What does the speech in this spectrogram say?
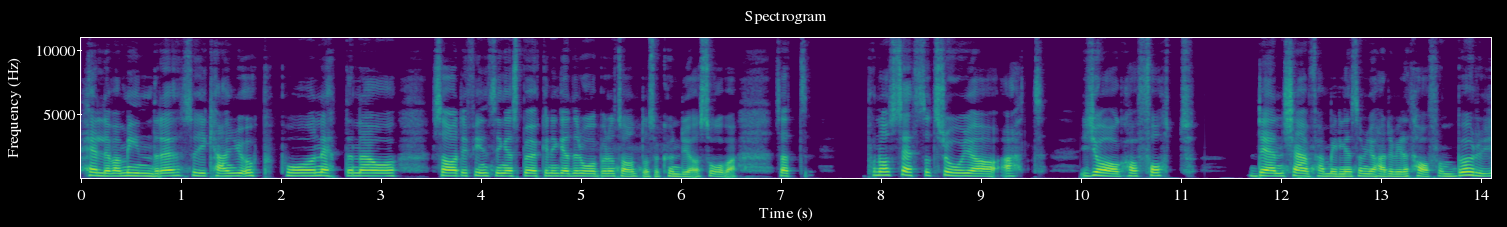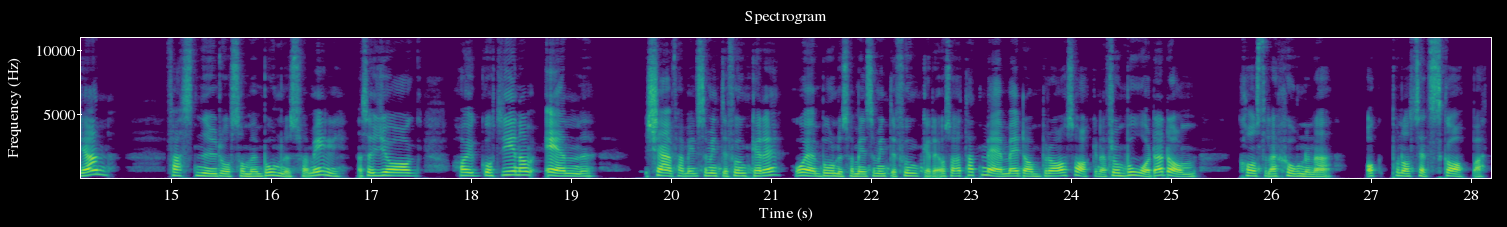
Helle var mindre så gick han ju upp på nätterna och sa det finns inga spöken i garderoben och sånt och så kunde jag sova. Så att på något sätt så tror jag att jag har fått den kärnfamiljen som jag hade velat ha från början. Fast nu då som en bonusfamilj. Alltså jag har ju gått igenom en kärnfamilj som inte funkade och en bonusfamilj som inte funkade och så har jag tagit med mig de bra sakerna från båda de konstellationerna och på något sätt skapat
